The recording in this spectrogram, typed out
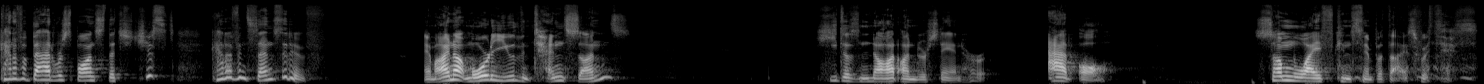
kind of a bad response that's just kind of insensitive. Am I not more to you than 10 sons? He does not understand her at all. Some wife can sympathize with this.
